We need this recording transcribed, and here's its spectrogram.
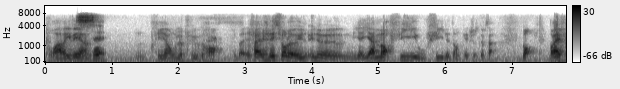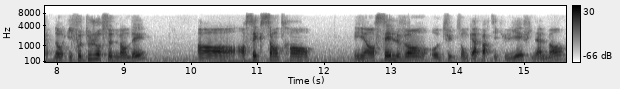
pour arriver à un, triangle plus grand. Enfin, je l'ai sur le, une, il y, a morphie ou phi dedans, quelque chose comme ça. Bon, bref, donc il faut toujours se demander, en, en s'excentrant et en s'élevant au-dessus de son cas particulier, finalement,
